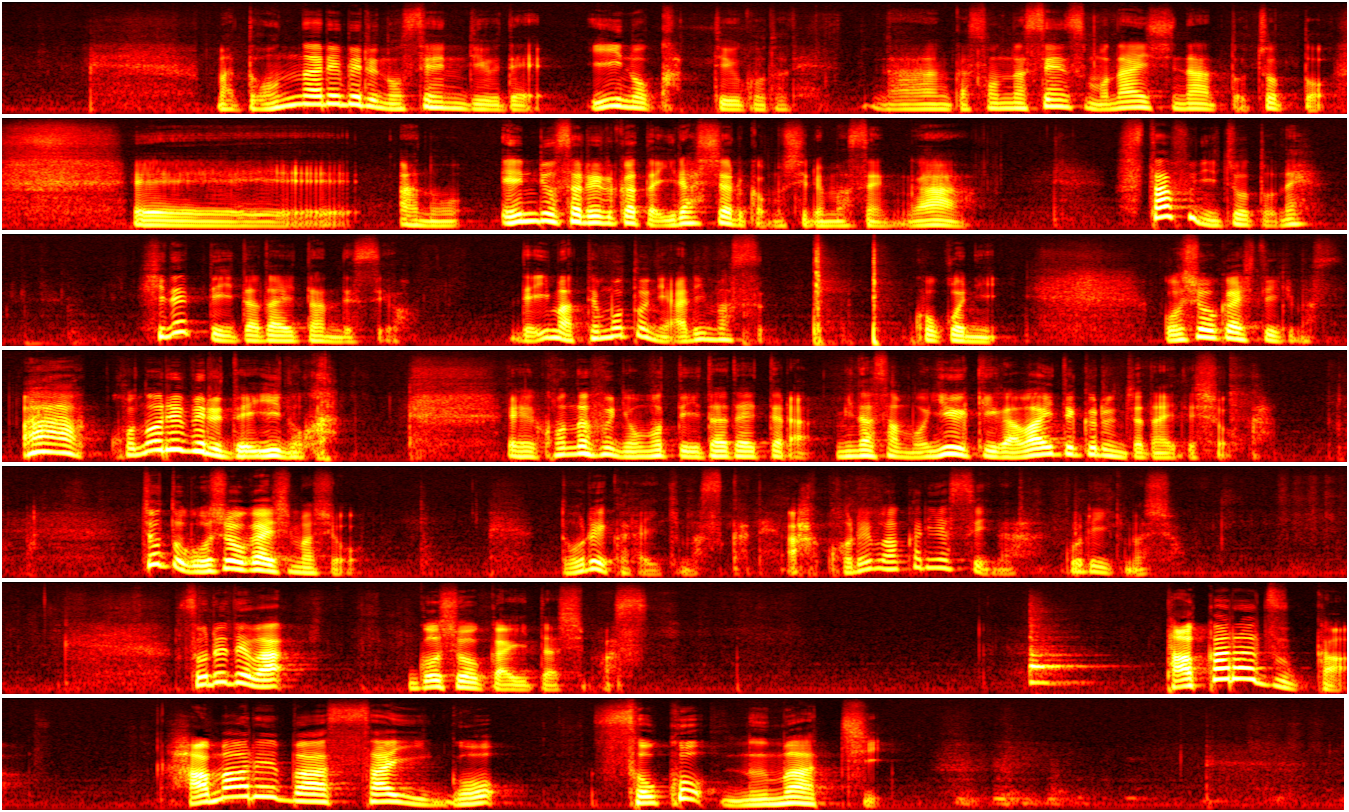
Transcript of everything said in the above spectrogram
まあ、どんなレベルの川柳でいいのかっていうことでなんかそんなセンスもないしなとちょっと、えーあの遠慮される方いらっしゃるかもしれませんがスタッフにちょっとねひねっていただいたんですよ。で今手元にありますここにご紹介していきます。ああこのレベルでいいのか、えーこんな風に思っていただいたら皆さんも勇気が湧いてくるんじゃないでしょうか。ちょっとご紹介しましょう。どれからいきますかね。あこれ分かりやすいな。これいきましょう。それではご紹介いたします。宝塚はまれば最後そこ沼地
